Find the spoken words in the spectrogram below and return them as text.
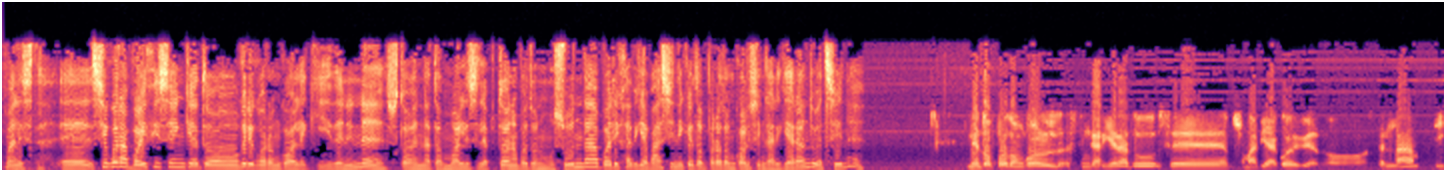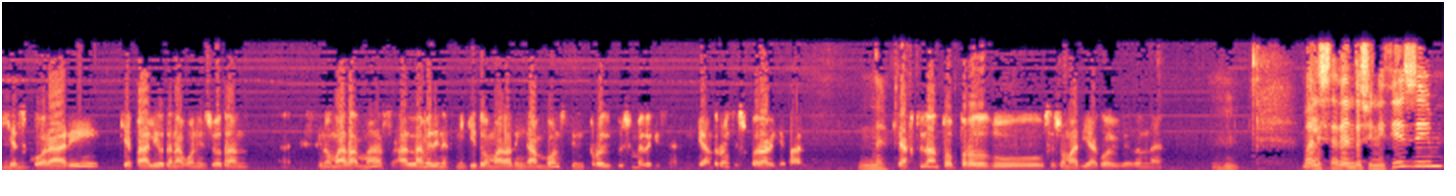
Μάλιστα. Ε, σίγουρα βοήθησε και το γρήγορο γκολ εκεί, δεν είναι; Στο ένα το μόλις λεπτό από τον Μουσούντα, που ό,τι είχα διαβάσει είναι και το πρώτο γκολ στην καριέρα του, έτσι είναι; Είναι το πρώτο γκολ στην καριέρα του σε σωματιακό επίπεδο. Στέλλα είχε Μμμ. σκοράρει και πάλι όταν αγωνιζόταν ε, στην ομάδα μας, αλλά με την εθνική του ομάδα την Καμπόν στην πρώτη του συμμετοχή στην εθνική αντρών είχε σκοράρει και πάλι. Ναι. Και αυτό ήταν το πρώτο του σε σωματιακό επίπεδο, ναι. Μμμ. Μάλιστα, δεν το συνηθίζει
